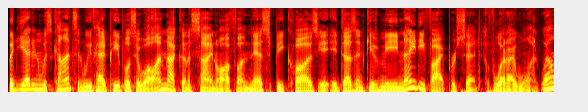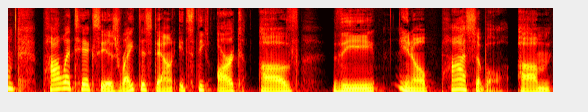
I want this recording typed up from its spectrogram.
But yet in Wisconsin, we've had people say, well, I'm not going to sign off on this because it, doesn't give me 95% of what I want. Well, politics is, write this down, it's the art of the, you know, possible. Um,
